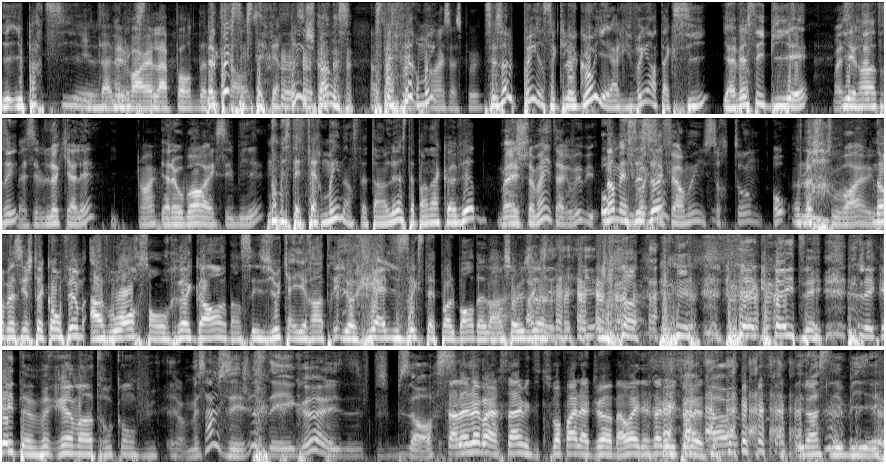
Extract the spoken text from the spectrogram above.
Il, il est parti. Il est allé vers la porte de Le pire, c'est que c'était fermé, je pense. C'était fermé. Ouais, ça se peut. C'est ça le pire, c'est que le gars, il est arrivé en taxi, il avait ses billets, Ben, il est rentré. Ben, c'est là qu'il allait? Ouais. Il allait au bar avec ses billets. Non, mais c'était fermé dans ce temps-là, c'était pendant la COVID. Ben, justement, il est arrivé, puis oh, Non, mais il c'est ça. c'est fermé, il se retourne. Oh, Non. là, c'est ouvert. Non, parce que je te confirme, avoir son regard dans ses yeux quand il est rentré, il a réalisé que c'était pas le bord de danseuse. ok. Genre, le, gars, il était, le gars, il était vraiment trop confus. Mais ça, c'est juste des gars. C'est bizarre. Il s'en allait vers Sam, il dit Tu vas faire la job. Ah ouais, déshabille-toi. Ah ouais. Il lance les billets.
